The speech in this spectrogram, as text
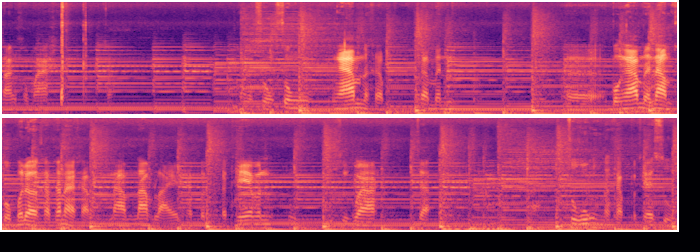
ทางเขามาครับส่งส่งงามนะครับ ถ้ามันเอ่อบงงามเลยน้ำท่วมไปแล้วครับท่านนะครับน้ำน้ำไหลครับประเทศมันรู้สึกว่าจะสูงนะครับประเทศสูง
